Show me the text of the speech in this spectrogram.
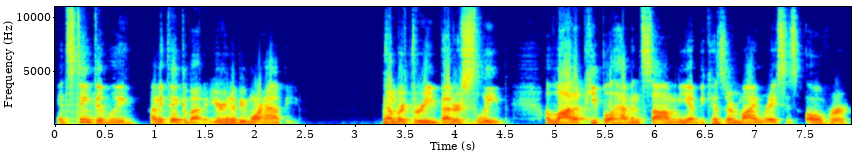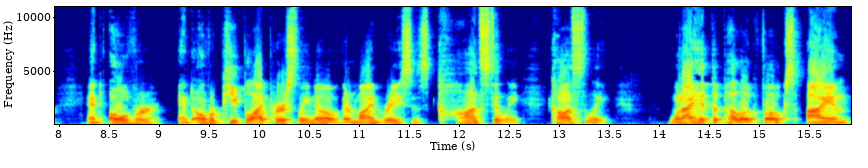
instinctively, I mean, think about it, you're going to be more happy. Number three, better sleep. A lot of people have insomnia because their mind races over and over and over. People I personally know, their mind races constantly, constantly. When I hit the pillow, folks, I am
